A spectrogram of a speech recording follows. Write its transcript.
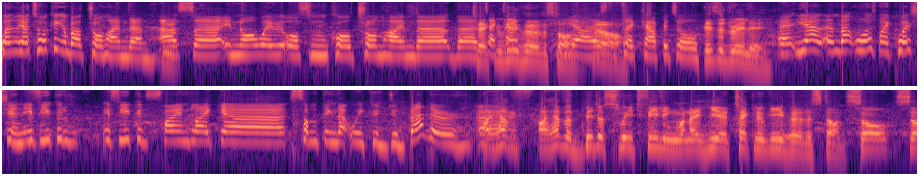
when we are talking about Trondheim, then, Hmm. as uh, in Norway we often call Trondheim the the tech, yeah, it's yeah. the tech capital. Is it really? Uh, yeah, and that was my question. If you could, if you could find like uh, something that we could do better. Uh, I have I have a bittersweet feeling when I hear Teknologihovedstad. So so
